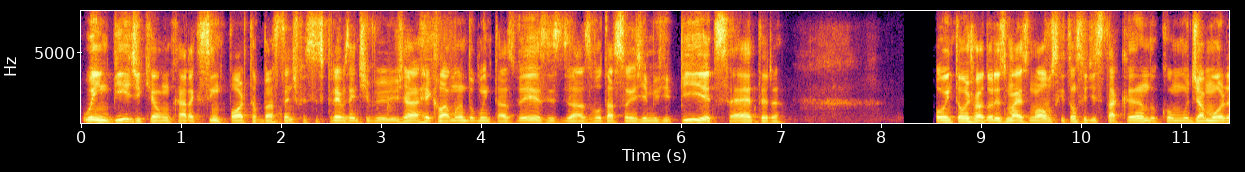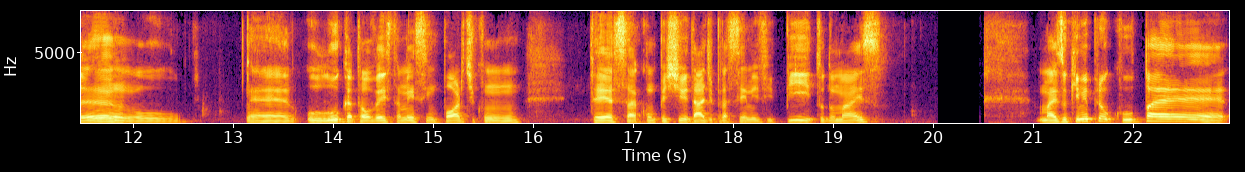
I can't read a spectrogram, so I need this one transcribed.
o Embiid, que é um cara que se importa bastante com esses prêmios. A gente viu já reclamando muitas vezes das votações de MVP, etc. Ou então jogadores mais novos que estão se destacando, como o Jamoran, ou é, o Luca talvez também se importe com ter essa competitividade para ser MVP e tudo mais. Mas o que me preocupa é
